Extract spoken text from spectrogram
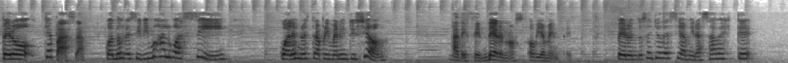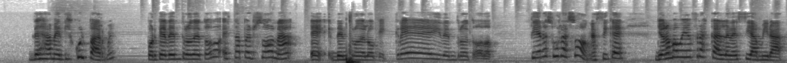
Pero, ¿qué pasa? Cuando recibimos algo así, ¿cuál es nuestra primera intuición? A defendernos, obviamente. Pero entonces yo decía, mira, ¿sabes qué? Déjame disculparme, porque dentro de todo, esta persona, eh, dentro de lo que cree y dentro de todo, tiene su razón. Así que yo no me voy a enfrascar, le decía, mira,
